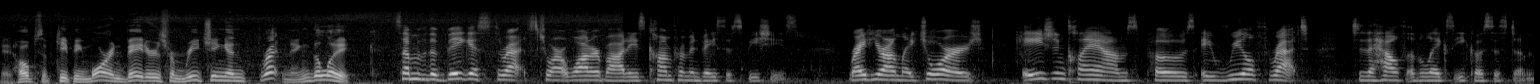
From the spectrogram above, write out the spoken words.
in hopes of keeping more invaders from reaching and threatening the lake. Some of the biggest threats to our water bodies come from invasive species. Right here on Lake George, Asian clams pose a real threat to the health of the lake's ecosystem.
